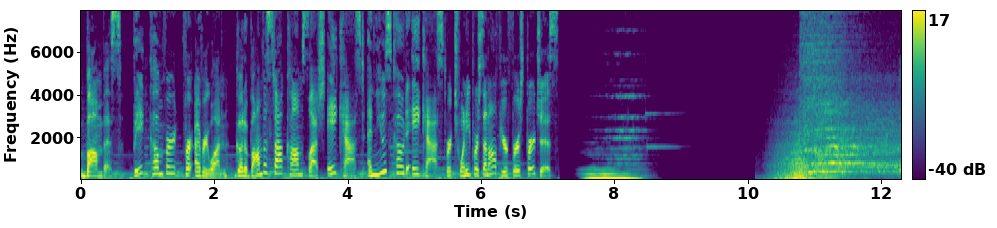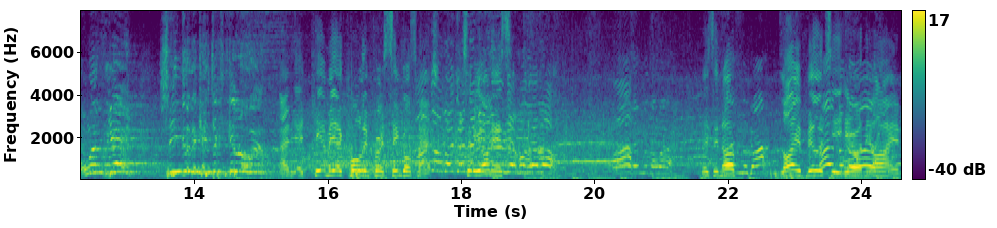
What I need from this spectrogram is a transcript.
Bombas. Big comfort for everyone. Go to bombas.com slash ACAST and use code ACAST for 20% off your first purchase. And Kiyomiya calling for a singles match. To be honest, there's enough liability here on the line.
